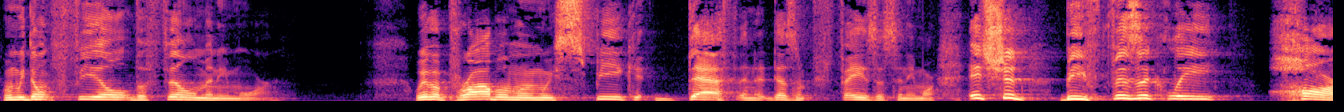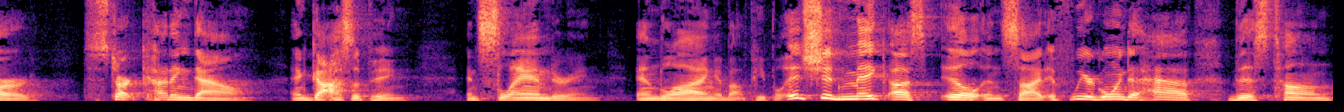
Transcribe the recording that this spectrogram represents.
when we don't feel the film anymore. We have a problem when we speak death and it doesn't phase us anymore. It should be physically hard to start cutting down and gossiping and slandering and lying about people. It should make us ill inside if we are going to have this tongue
